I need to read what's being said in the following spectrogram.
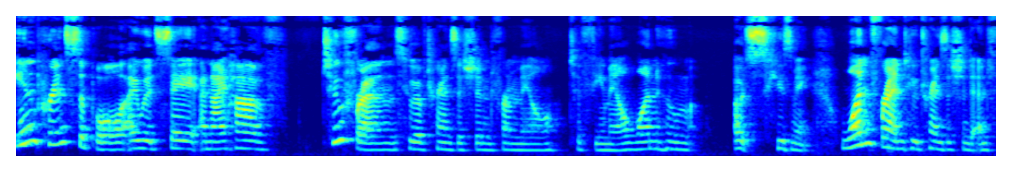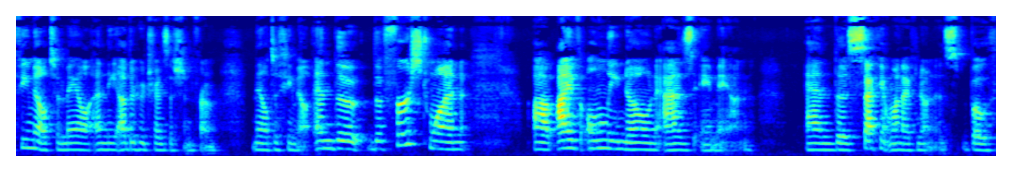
in principle, I would say, and I have two friends who have transitioned from male to female, one whom oh, excuse me, one friend who transitioned and female to male, and the other who transitioned from male to female. And the the first one uh, I've only known as a man, and the second one I've known as both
